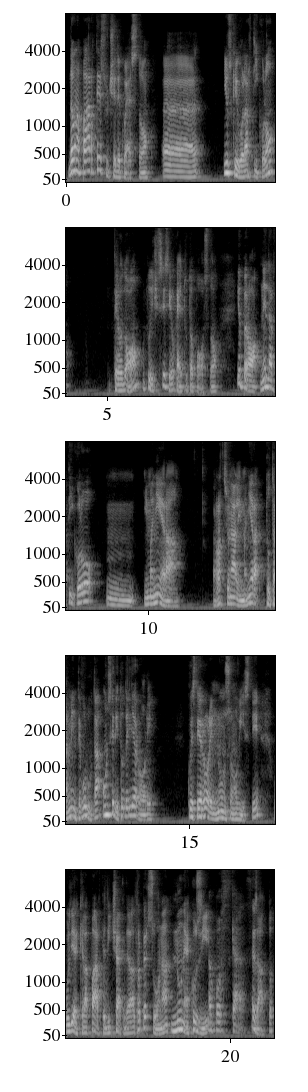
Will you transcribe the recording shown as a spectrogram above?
Da una parte succede questo, eh, io scrivo l'articolo, te lo do, tu dici sì sì ok, tutto a posto. Io però nell'articolo mh, in maniera razionale, in maniera totalmente voluta, ho inserito degli errori. Questi errori non sono visti, vuol dire che la parte di check dell'altra persona non è così. È un po' scarsa. Esatto.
